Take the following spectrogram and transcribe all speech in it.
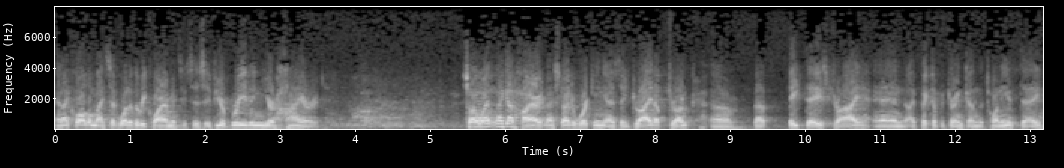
And I called him. I said, "What are the requirements?" He says, "If you're breathing, you're hired." So I went and I got hired, and I started working as a dried-up drunk, um, about eight days dry, and I picked up a drink on the 20th day.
